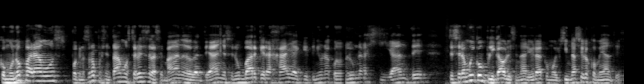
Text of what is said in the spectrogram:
como no paramos, porque nosotros presentábamos tres veces a la semana durante años en un bar que era Jaya, que tenía una columna gigante, entonces era muy complicado el escenario, era como el gimnasio de los comediantes.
